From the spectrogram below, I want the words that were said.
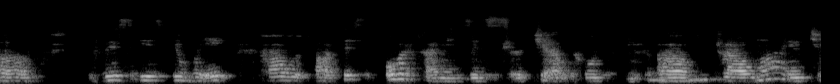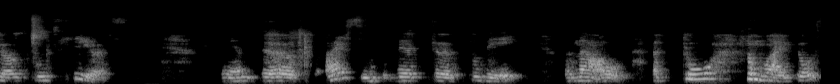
uh, this is the way how artists overcoming this childhood trauma and childhood fears. And I think that today, now, uh, two Michaels,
